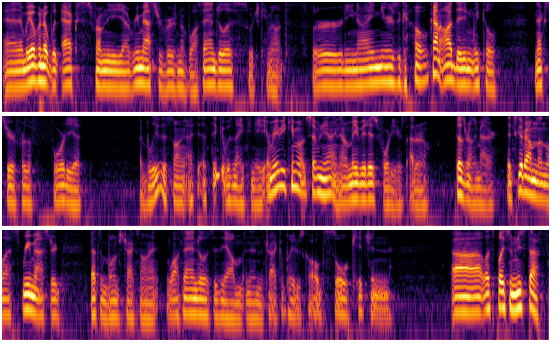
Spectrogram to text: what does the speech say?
and then we opened up with X from the uh, remastered version of Los Angeles, which came out 39 years ago. kind of odd they didn't wait till next year for the 40th. I believe the song. I, th- I think it was 1980, or maybe it came out in 79. I don't know. Maybe it is 40 years. I don't know. Doesn't really matter. It's a good album nonetheless. Remastered. Got some bonus tracks on it. Los Angeles is the album, and then the track I played was called Soul Kitchen. Uh, let's play some new stuff.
